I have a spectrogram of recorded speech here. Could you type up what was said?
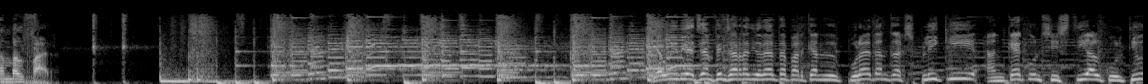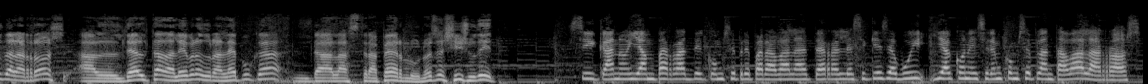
amb el far. I avui viatgem fins a Ràdio Delta perquè el Polet ens expliqui en què consistia el cultiu de l'arròs al Delta de l'Ebre durant l'època de l'estraperlo. No és així, Judit? Sí, Cano, ja hem parlat de com se preparava la terra en les sequies i avui ja coneixerem com se plantava l'arròs.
